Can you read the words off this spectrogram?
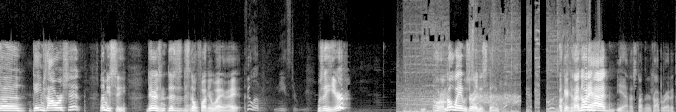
uh, games hour shit? Let me see. There's there's there's no fucking way, right? Philip needs to Was it here? Hold on, no way it was during this thing. Okay, because I know they had yeah, that's not gonna copyright it.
